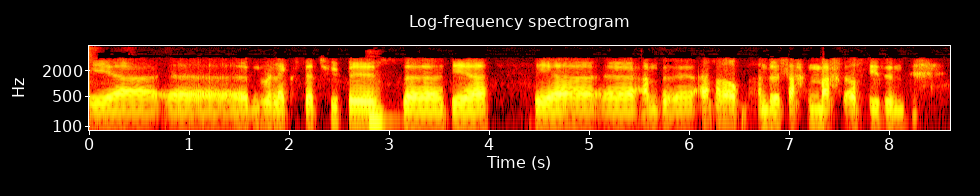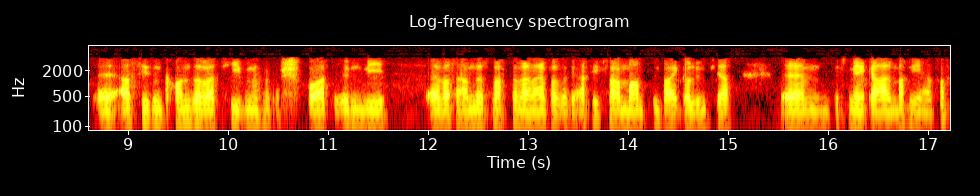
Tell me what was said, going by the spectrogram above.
er äh, ein relaxter Typ ist, äh, der, der äh, andere, einfach auch andere Sachen macht aus diesem, äh, aus diesem konservativen Sport irgendwie äh, was anderes macht, sondern einfach sagt, ach, ich fahre Mountainbike Olympia. Ähm, ist mir egal, mache ich einfach.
